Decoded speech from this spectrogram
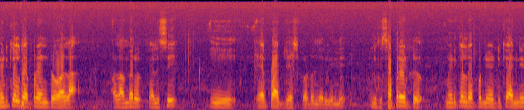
మెడికల్ రిప్రజెంటేటివ్ వాళ్ళ వాళ్ళందరూ కలిసి ఈ ఏర్పాటు చేసుకోవడం జరిగింది. వీళ్ళకి సపరేట్ మెడికల్ రిప్రజెంటేటివ్కి అన్ని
